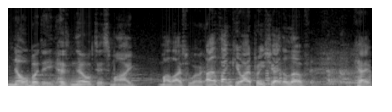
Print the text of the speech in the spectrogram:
Nobody has noticed my my life's work. Uh, thank you, I appreciate the love. Okay.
